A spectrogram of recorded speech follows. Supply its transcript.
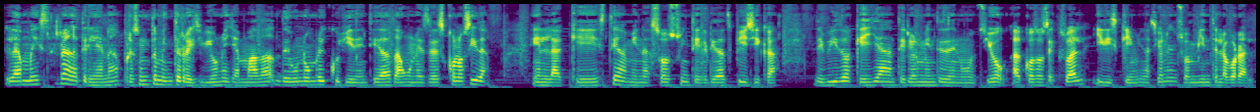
La maestra Adriana presuntamente recibió una llamada de un hombre cuya identidad aún es desconocida, en la que éste amenazó su integridad física debido a que ella anteriormente denunció acoso sexual y discriminación en su ambiente laboral.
